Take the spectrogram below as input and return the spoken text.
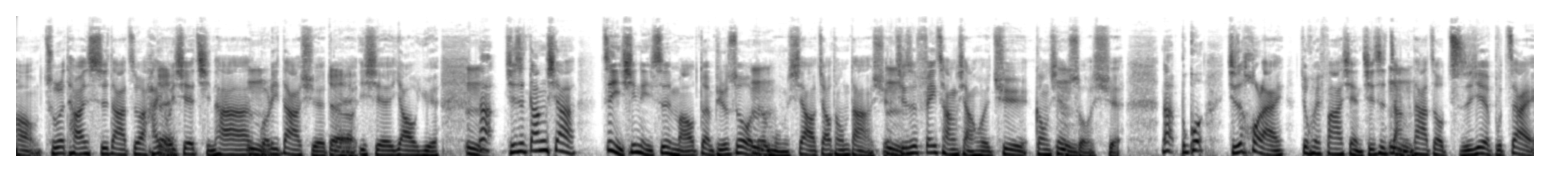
哦，除了台湾师大之外，还有一些其他国立大学的一些邀约。那其实当下。自己心里是矛盾，比如说我的母校交通大学，其实非常想回去贡献所学。那不过，其实后来就会发现，其实长大之后，职业不再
